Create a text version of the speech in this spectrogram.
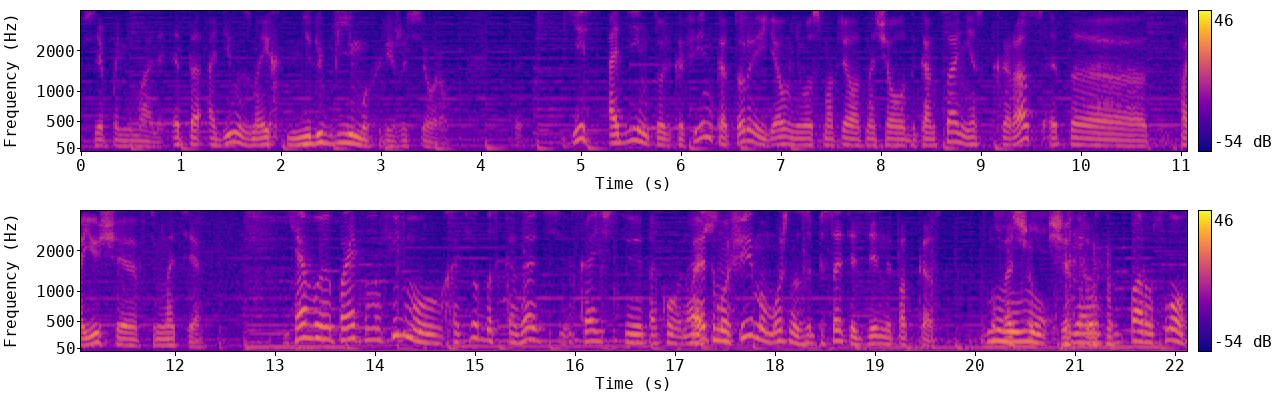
все понимали. Это один из моих нелюбимых режиссеров. Есть один только фильм, который я у него смотрел от начала до конца несколько раз. Это «Поющая в темноте». Я бы по этому фильму хотел бы сказать в качестве такого, знаешь... По этому фильму можно записать отдельный подкаст. Не-не-не, я вот пару слов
